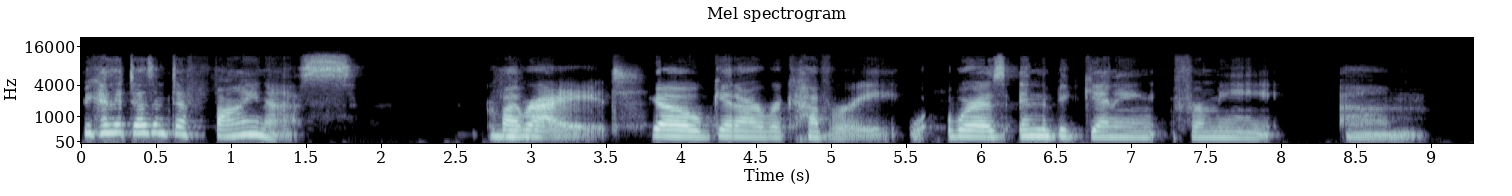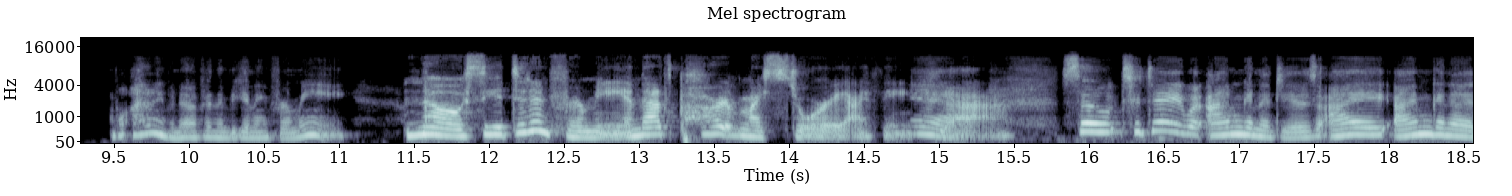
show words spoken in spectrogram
because it doesn't define us. Right. Go get our recovery. Whereas in the beginning, for me, um, well, I don't even know if in the beginning for me, No, see, it didn't for me. And that's part of my story, I think. Yeah. Yeah. So today what I'm going to do is I I'm going to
